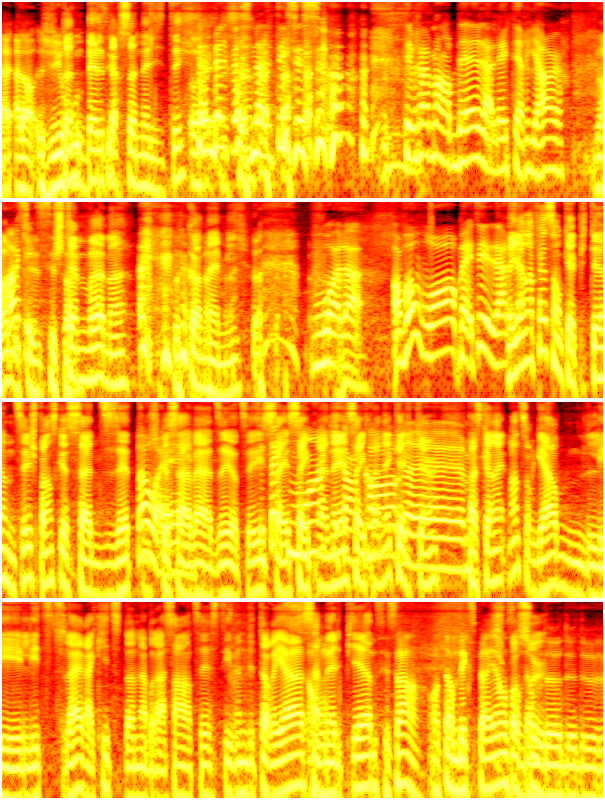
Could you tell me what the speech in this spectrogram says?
Alors, Giroud. T'as une belle personnalité. t'as une belle personnalité, c'est ça? t'es vraiment belle à l'intérieur. Non, mais c'est- c'est Je ça. t'aime vraiment comme ami. Voilà. On va voir. Ben, tu sais, la- Mais il en a fait son capitaine, tu sais. Je pense que ça disait tout Ah ce que ça avait à dire, tu sais. C'est Ça, peut-être ça y prenait, ça y prenait quelqu'un. euh, Parce qu'honnêtement, tu regardes les, les titulaires à qui tu donnes le brassard, tu sais. Steven Vittoria, C'est- Samuel Piet. C'est ça, en termes d'expérience, en termes de, de, de-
